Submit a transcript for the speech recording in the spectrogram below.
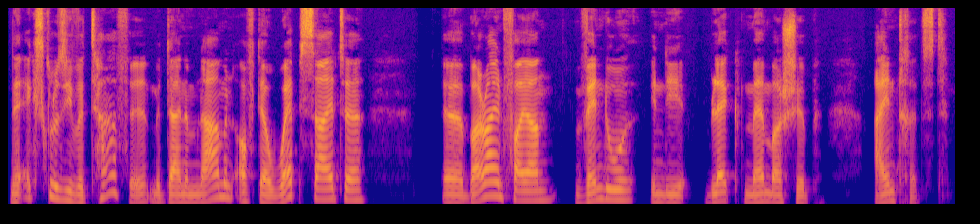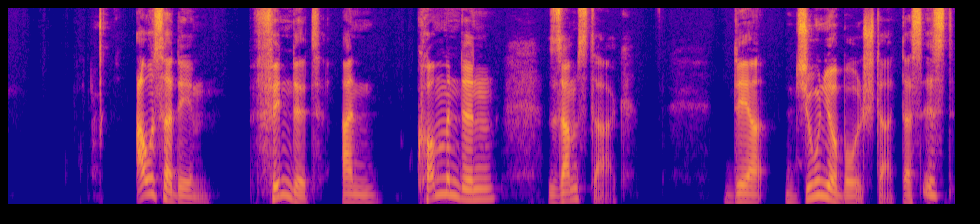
eine exklusive Tafel mit deinem Namen auf der Webseite äh, bei Ryan Fire, wenn du in die Black Membership eintrittst. Außerdem findet an kommenden Samstag der Junior Bowl statt. Das ist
